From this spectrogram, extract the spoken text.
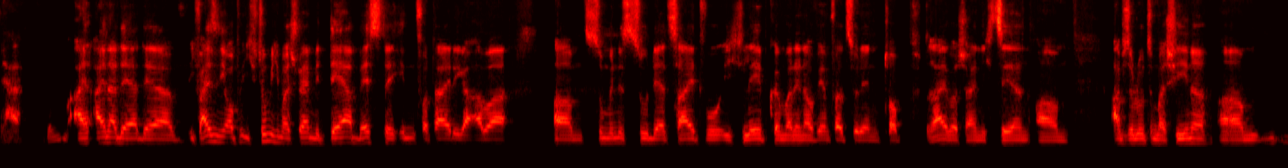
äh, ja, einer der, der, ich weiß nicht, ob ich tue mich mal schwer mit der beste Innenverteidiger, aber ähm, zumindest zu der Zeit, wo ich lebe, können wir den auf jeden Fall zu den Top 3 wahrscheinlich zählen. Ähm, absolute Maschine. Ähm,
